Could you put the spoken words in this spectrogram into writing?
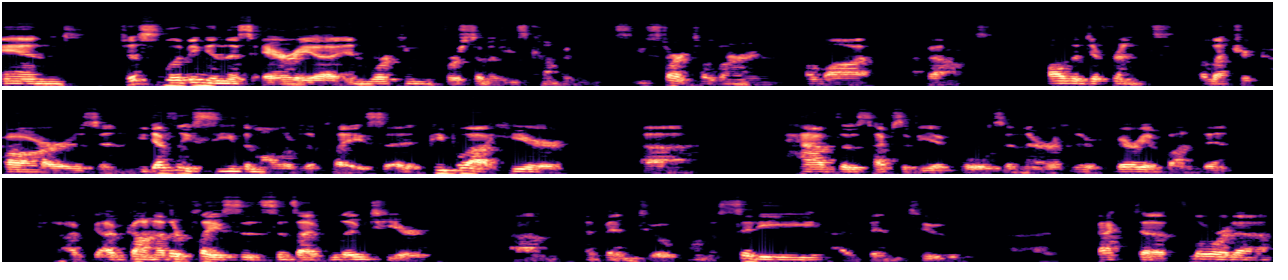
and just living in this area and working for some of these companies, you start to learn a lot about all the different electric cars, and you definitely see them all over the place. Uh, people out here uh, have those types of vehicles, and they're they're very abundant. I've, I've gone other places since I've lived here. Um, I've been to Oklahoma City. I've been to uh, back to Florida,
